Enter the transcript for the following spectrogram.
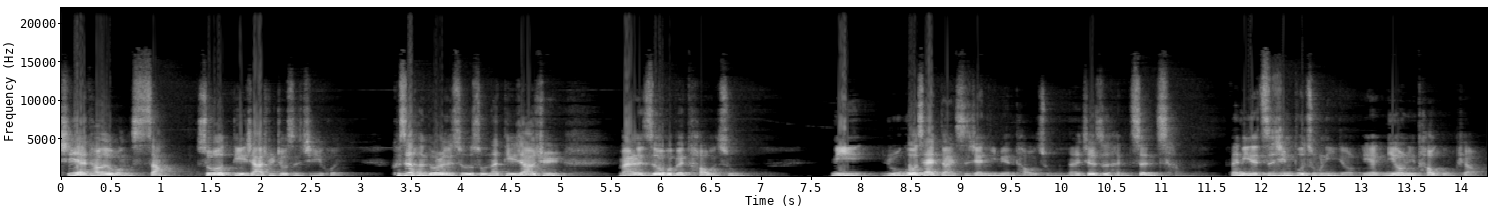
既然它会往上，所有跌下去就是机会。可是很多人就是说，那跌下去买了之后会不会套住？你如果在短时间里面套住，那就是很正常。那你的资金不足，你就你你有一套股票。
